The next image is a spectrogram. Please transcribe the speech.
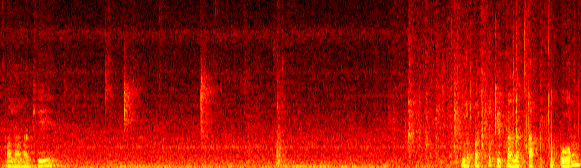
kepala lagi. Lepas itu kita letak tepung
